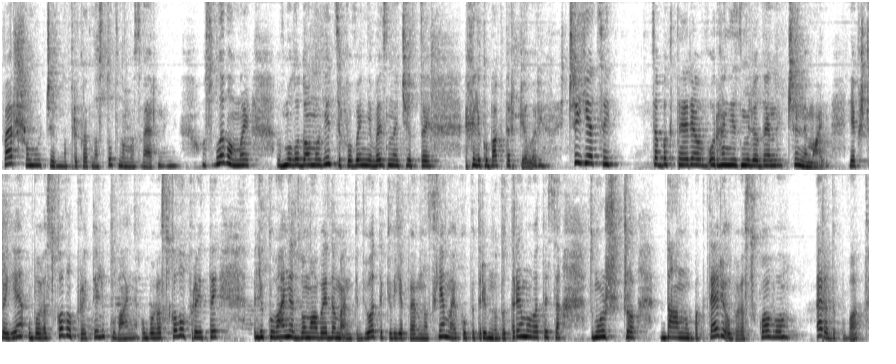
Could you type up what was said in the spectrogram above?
першому чи, наприклад, наступному зверненні. Особливо ми в молодому віці повинні визначити хелікобактер пілорі. Чи є цей ця бактерія в організмі людини чи немає. Якщо є, обов'язково пройти лікування, обов'язково пройти лікування двома видами антибіотиків. Є певна схема, яку потрібно дотримуватися, тому що дану бактерію обов'язково ерадикувати.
